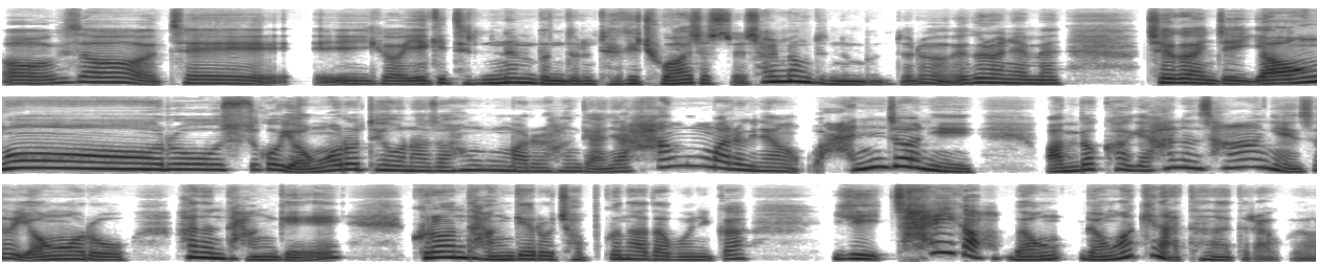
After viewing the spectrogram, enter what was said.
어 그래서 제 이거 얘기 듣는 분들은 되게 좋아하셨어요, 설명 듣는 분들은. 왜 그러냐면 제가 인제 영어로 쓰고 영어로 태어나서 한국말을 한 게 아니라 한국말을 그냥 완전히 완벽하게 하는 상황에서 영어로 하는 단계 그런 단계로 접근하다 보니까 이게 차이가 명 명확히 나타나더라고요.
